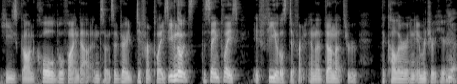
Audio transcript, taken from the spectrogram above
he's gone cold, we'll find out. And so it's a very different place. Even though it's the same place, it feels different. And they've done that through the color and imagery here. Yeah.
